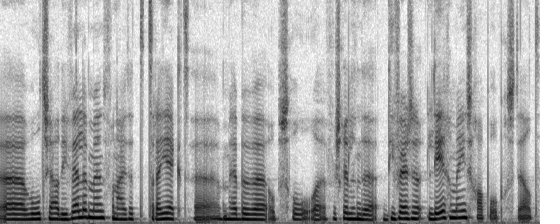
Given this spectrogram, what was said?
uh, World Child Development, vanuit het traject, uh, hebben we op school uh, verschillende diverse leergemeenschappen opgesteld.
